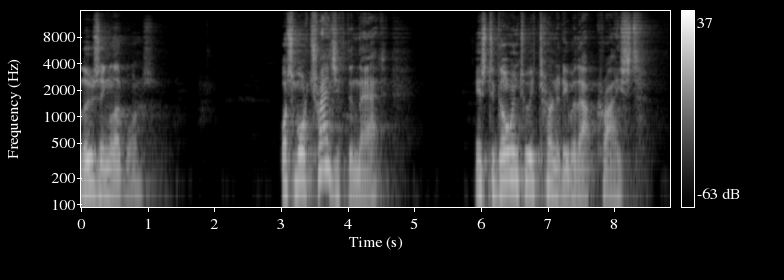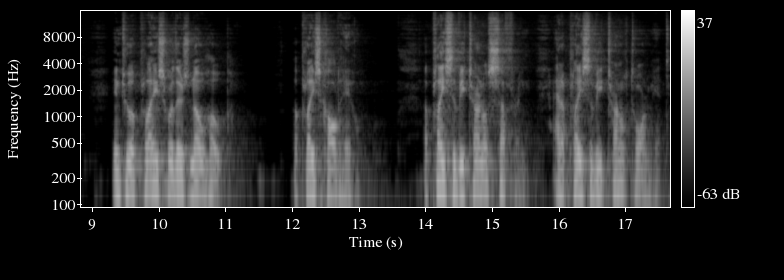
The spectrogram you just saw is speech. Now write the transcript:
losing loved ones. What's more tragic than that is to go into eternity without Christ, into a place where there's no hope, a place called hell, a place of eternal suffering, and a place of eternal torment.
